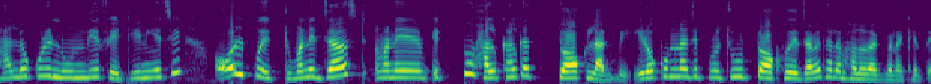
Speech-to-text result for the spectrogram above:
ভালো করে নুন দিয়ে ফেটিয়ে নিয়েছি। অল্প একটু মানে জাস্ট মানে একটু হালকা হালকা টক লাগবে। এরকম না যে প্রচুর টক হয়ে যাবে, তাহলে ভালো লাগবে না খেতে।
